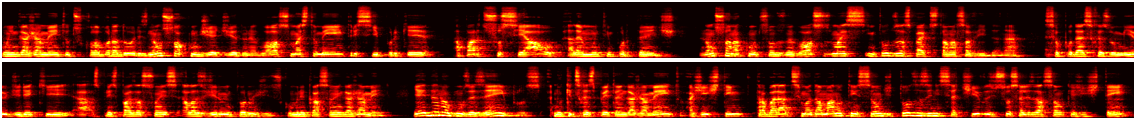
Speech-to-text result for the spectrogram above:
o engajamento dos colaboradores, não só com o dia a dia do negócio, mas também entre si, porque a parte social ela é muito importante não só na condução dos negócios, mas em todos os aspectos da nossa vida, né? Se eu pudesse resumir, eu diria que as principais ações, elas giram em torno disso, comunicação e engajamento. E aí, dando alguns exemplos, no que diz respeito ao engajamento, a gente tem trabalhado em cima da manutenção de todas as iniciativas de socialização que a gente tem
